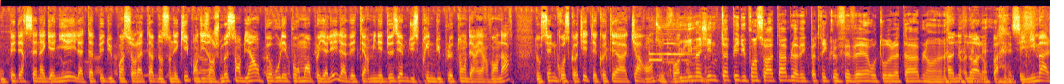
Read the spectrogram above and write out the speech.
où Pedersen a gagné, il a tapé du poing sur la table dans son équipe en disant je me sens bien, on peut rouler pour moi, on peut y aller. Il avait terminé deuxième du sprint du peloton derrière Van Aert, donc c'est une grosse cote. Il était coté à 40, je crois. Tu l'imagines taper du poing sur la table avec Patrick Lefebvre autour de la table hein? Euh, non, non, alors pas. C'est une image,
